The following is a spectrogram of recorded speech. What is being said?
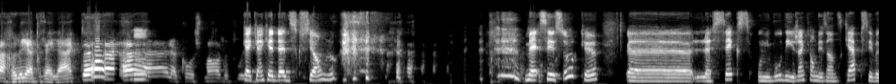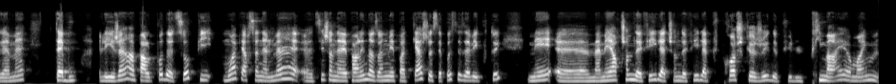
parler après l'acte. Ah, ah, mm. Le cauchemar de toi. Quelqu'un qui a de la discussion, là. Mais c'est sûr que euh, le sexe au niveau des gens qui ont des handicaps, c'est vraiment tabou. Les gens n'en parlent pas de ça. Puis moi, personnellement, euh, tu sais, j'en avais parlé dans un de mes podcasts, je ne sais pas si vous avez écouté, mais euh, ma meilleure chum de fille, la chum de fille la plus proche que j'ai depuis le primaire même,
